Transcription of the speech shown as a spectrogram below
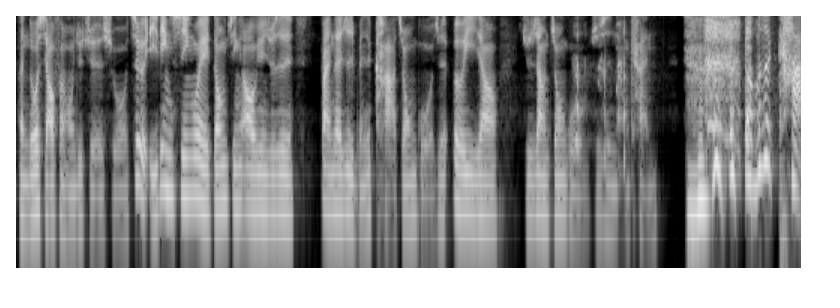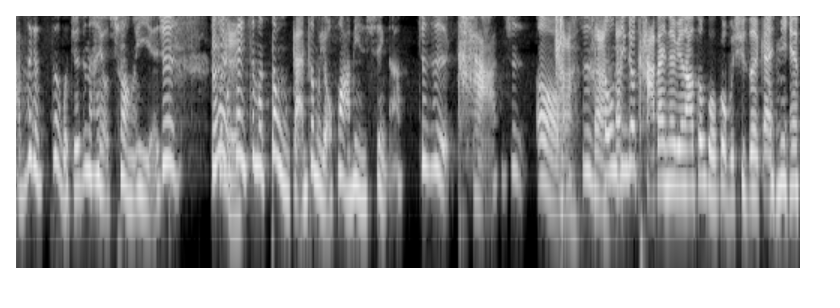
很多小粉红就觉得说，嗯、这个一定是因为东京奥运就是办在日本，是卡中国，就是恶意要就是让中国就是难堪。啊，不是卡这个字，我觉得真的很有创意耶，就是怎么可以这么动感，这么有画面性啊？就是卡，就是哦，就是东京就卡在那边，然后中国过不去这个概念，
